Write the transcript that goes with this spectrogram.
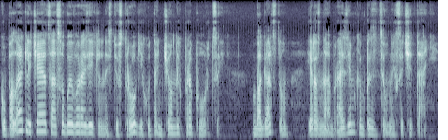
купола отличаются особой выразительностью строгих утонченных пропорций, богатством и разнообразием композиционных сочетаний.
